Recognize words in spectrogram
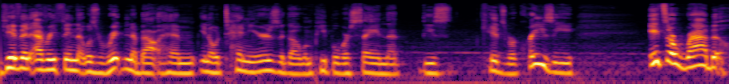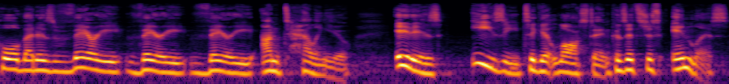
given everything that was written about him you know 10 years ago when people were saying that these kids were crazy it's a rabbit hole that is very very very i'm telling you it is easy to get lost in because it's just endless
